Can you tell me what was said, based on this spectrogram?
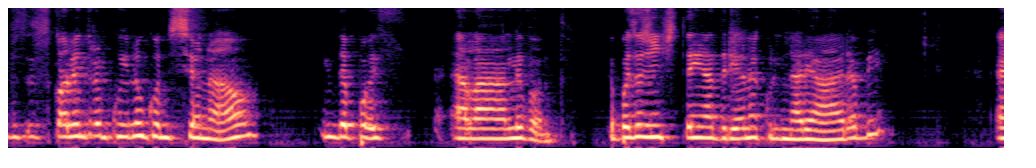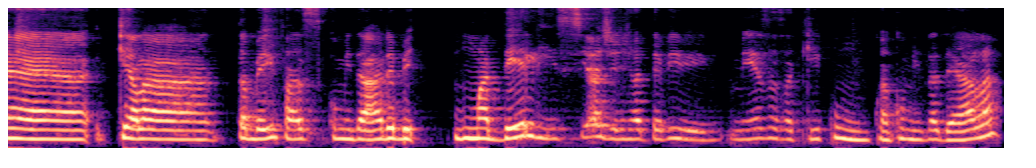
vocês escolhem tranquilo um condicional e depois ela levanta. Depois a gente tem a Adriana Culinária Árabe, é, que ela também faz comida árabe, uma delícia. A gente já teve mesas aqui com, com a comida dela.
